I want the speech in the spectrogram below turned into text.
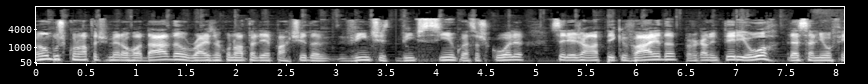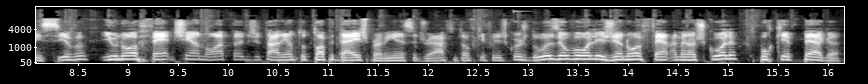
ambos com nota de primeira rodada. O Reisner com nota ali a partida 20, 25, essa escolha. Seria já uma pick válida para jogar no interior dessa linha ofensiva. E o Noah Fant tinha nota de talento top 10 para mim nesse draft. Então eu fiquei feliz com as duas. Eu vou eleger A melhor escolha, porque pega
